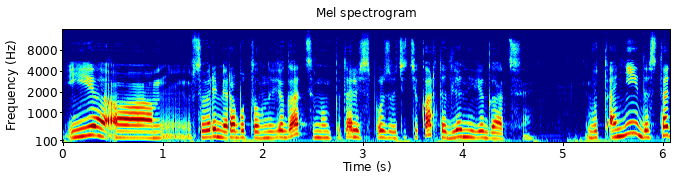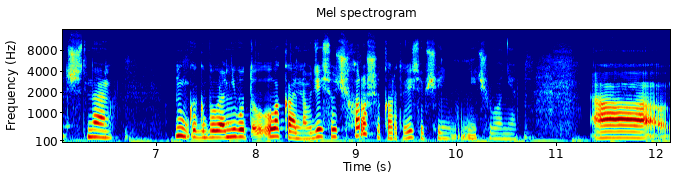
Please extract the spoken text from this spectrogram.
И э, в свое время работала в навигации, мы пытались использовать эти карты для навигации. Вот они достаточно, ну, как бы они вот локально. Вот здесь очень хорошая карта, здесь вообще ничего нет. А,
